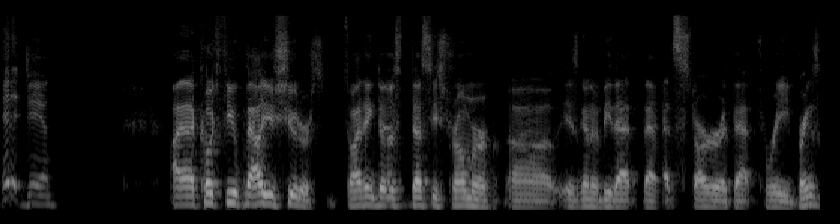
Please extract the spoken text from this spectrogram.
Hit it, Dan. I uh, coach few value shooters, so I think Dusty Stromer uh, is going to be that that starter at that three. Brings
